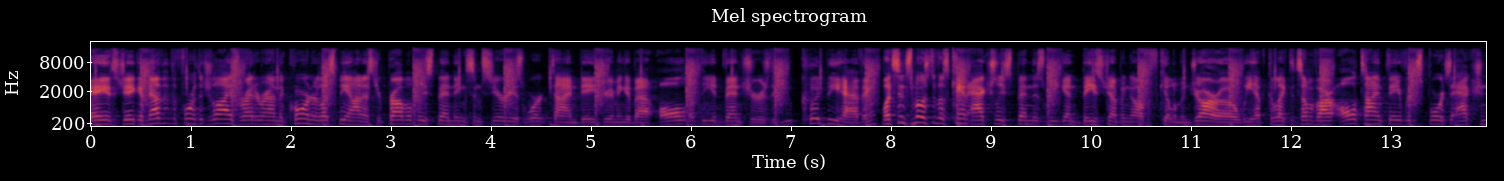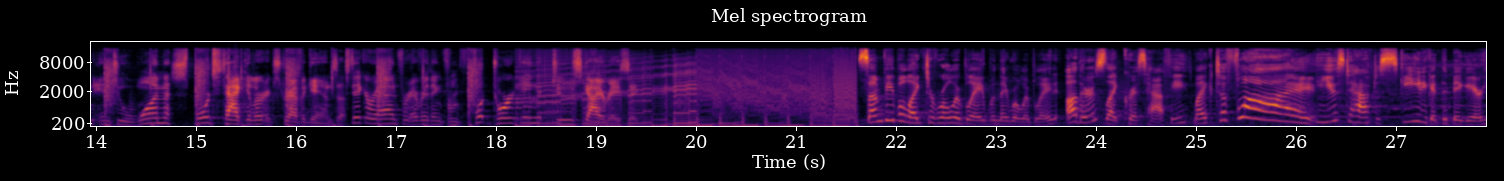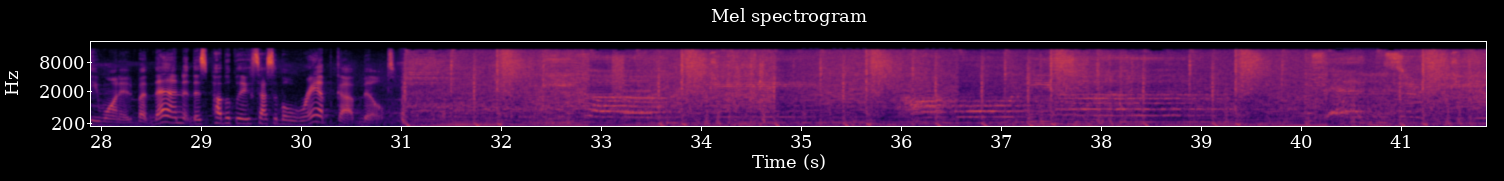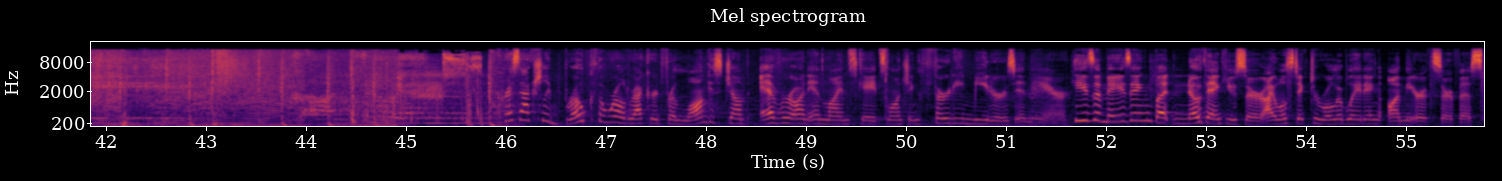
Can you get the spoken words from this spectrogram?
Hey, it's Jacob. Now that the 4th of July is right around the corner, let's be honest, you're probably spending some serious work time daydreaming about all of the adventures that you could be having. But since most of us can't actually spend this weekend base jumping off of Kilimanjaro, we have collected some of our all-time favorite sports action into one sports-tacular extravaganza. Stick around for everything from foot twerking to sky racing. Some people like to rollerblade when they rollerblade. Others, like Chris Haffey, like to fly. He used to have to ski to get the big air he wanted, but then this publicly accessible ramp got built. Chris actually broke the world record for longest jump ever on inline skates, launching 30 meters in the air. He's amazing, but no thank you, sir. I will stick to rollerblading on the Earth's surface.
